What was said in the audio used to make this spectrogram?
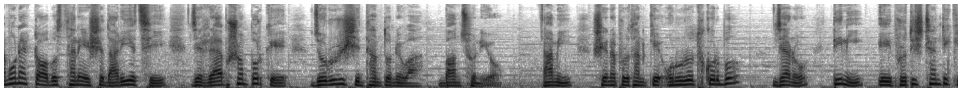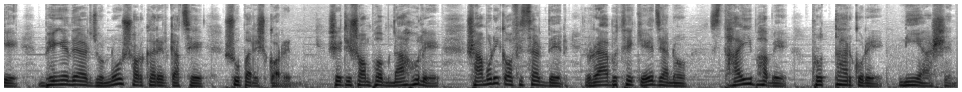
এমন একটা অবস্থানে এসে দাঁড়িয়েছি যে র্যাব সম্পর্কে জরুরি সিদ্ধান্ত নেওয়া বাঞ্ছনীয়। আমি সেনাপ্রধানকে অনুরোধ করব যেন তিনি এই প্রতিষ্ঠানটিকে ভেঙে দেওয়ার জন্য সরকারের কাছে সুপারিশ করেন। সেটি সম্ভব না হলে সামরিক অফিসারদের র্যাব থেকে যেন স্থায়ীভাবে প্রত্যাহার করে নিয়ে আসেন।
